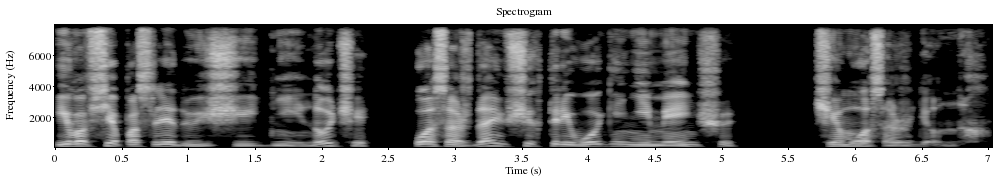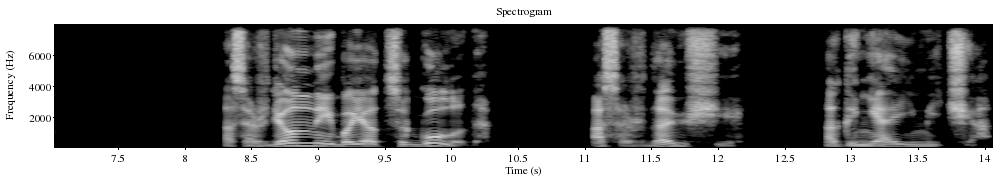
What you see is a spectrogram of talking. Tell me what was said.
и во все последующие дни и ночи у осаждающих тревоги не меньше, чем у осажденных. Осажденные боятся голода, осаждающие — огня и меча.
